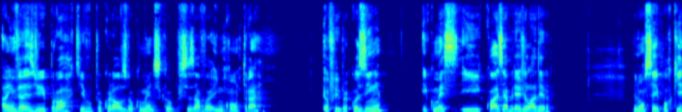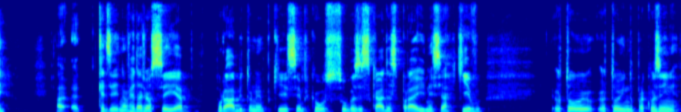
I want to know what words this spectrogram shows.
ao invés de ir pro arquivo procurar os documentos que eu precisava encontrar, eu fui pra cozinha e comecei e quase abri a geladeira. Eu não sei porquê. Quer dizer, na verdade eu sei, é por hábito, né? Porque sempre que eu subo as escadas para ir nesse arquivo, eu tô, eu tô indo pra cozinha.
